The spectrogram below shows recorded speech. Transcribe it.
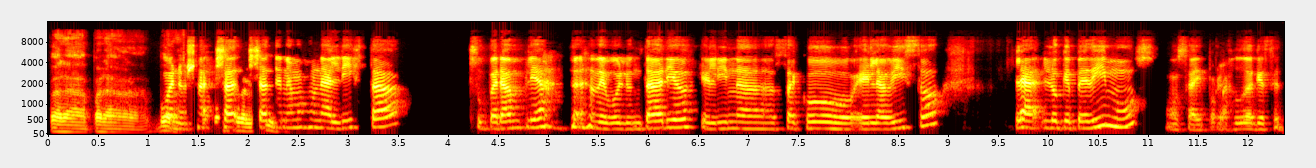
para... para bueno, ya, ya, tenemos una lista súper amplia de voluntarios que Lina sacó el aviso lo que pedimos, o sea, y por las dudas que se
